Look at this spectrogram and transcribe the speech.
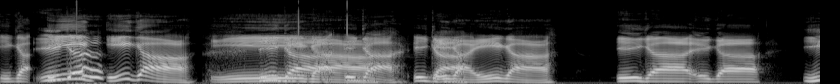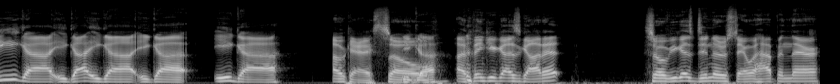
Ega, Ega? Ega, Ega, Ega, Ega, ega, Ega, ega, ega, ega, ega, ega, ega, ega. Okay, so Ega. I think you guys got it. So if you guys didn't understand what happened there,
